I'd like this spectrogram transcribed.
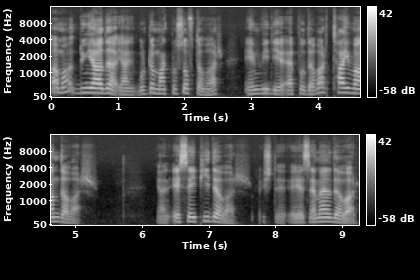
ama dünyada yani burada Microsoft da var, Nvidia, Apple'da var, Tayvan'da var. Yani SAP de var, işte ASML de var,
